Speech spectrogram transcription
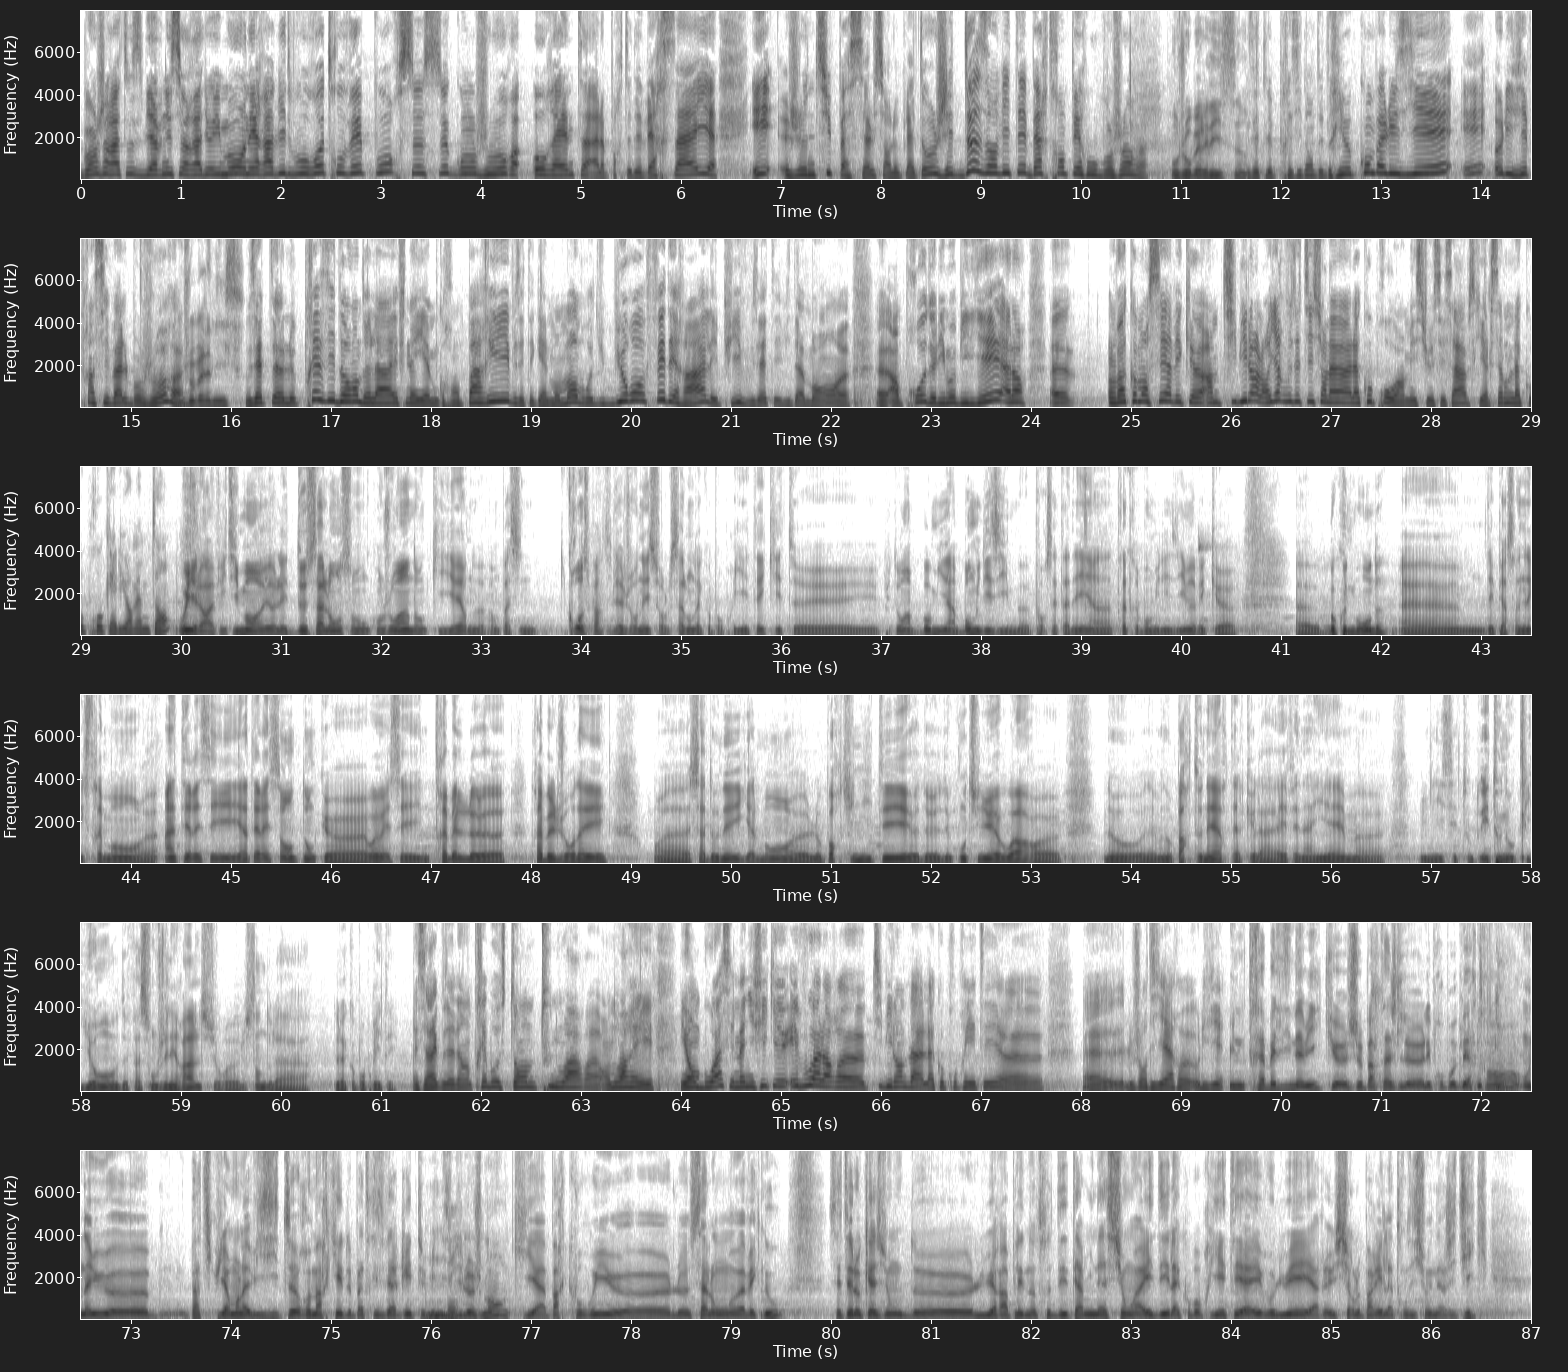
Bonjour à tous, bienvenue sur Radio Imo. On est ravis de vous retrouver pour ce second jour au Rent à la porte de Versailles. Et je ne suis pas seule sur le plateau, j'ai deux invités. Bertrand Perrou, bonjour. Bonjour Bérénice. Vous êtes le président de Drieux Combalusier et Olivier Principal, bonjour. Bonjour Bérénice. Vous êtes le président de la FNIM Grand Paris, vous êtes également membre du bureau fédéral et puis vous êtes évidemment euh, un pro de l'immobilier. Alors, euh, on va commencer avec euh, un petit bilan. Alors hier, vous étiez sur la, CoPro, hein, messieurs, c'est ça? Parce qu'il y a le salon de la CoPro qui a lieu en même temps. Oui, alors effectivement, euh, les deux salons sont conjoints. Donc hier, nous avons passé une grosse partie de la journée sur le salon de la copropriété, qui est euh, plutôt un un bon millésime pour cette année, un très très bon millésime avec beaucoup de monde, des personnes extrêmement intéressées et intéressantes. Donc oui, c'est une très belle, très belle journée. ça a donné également l'opportunité de, continuer à voir nos, partenaires tels que la FNIM, l'UNIS et, et, tous nos clients de façon générale sur euh, le centre de la, de la copropriété. C'est vrai que vous avez un très beau stand, tout noir, euh, en noir et, et en bois, c'est magnifique. Et, vous, alors, euh, petit bilan de la, copropriété le jour d'hier, Olivier? Une très belle dynamique, je partage les propos de Bertrand. On a eu particulièrement la visite remarquée de Patrice Vergrit, ministre du Logement, qui a parcouru le salon avec nous. C'était l'occasion de lui rappeler notre détermination à aider la copropriété à évoluer et à réussir le pari de la transition énergétique,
